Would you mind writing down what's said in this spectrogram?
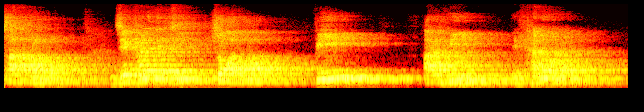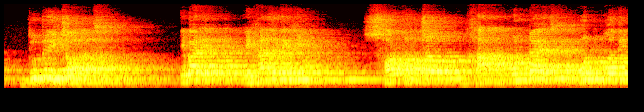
সাত নম্বর। যেখানে দেখছি চল পি আর বি এখানেও দুটোই চল আছে। এবারে এখানে দেখি সর্বোচ্চ ঘাত কোনটা আছে? কোন পদে?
